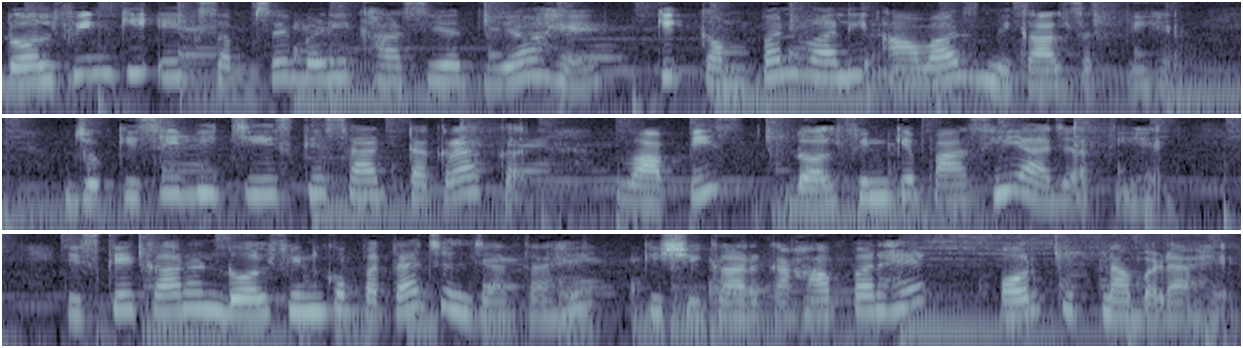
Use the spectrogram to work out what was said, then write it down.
डॉल्फिन की एक सबसे बड़ी खासियत यह है कि कंपन वाली आवाज़ निकाल सकती है, जो किसी भी चीज़ के साथ टकरा कर वापिस डॉल्फिन के पास ही आ जाती है। इसके कारण डॉल्फिन को पता चल जाता है कि शिकार कहाँ पर है और कितना बड़ा है।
